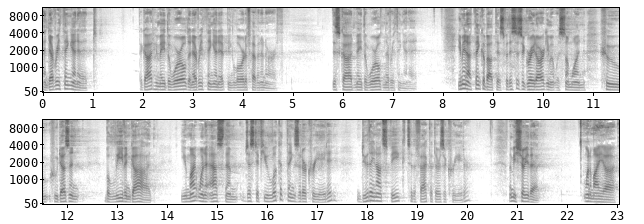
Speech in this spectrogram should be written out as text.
and everything in it, the God who made the world and everything in it, being Lord of heaven and earth. This God made the world and everything in it. You may not think about this, but this is a great argument with someone who, who doesn't believe in God. You might want to ask them just if you look at things that are created, do they not speak to the fact that there's a creator? Let me show you that. One of my, uh,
